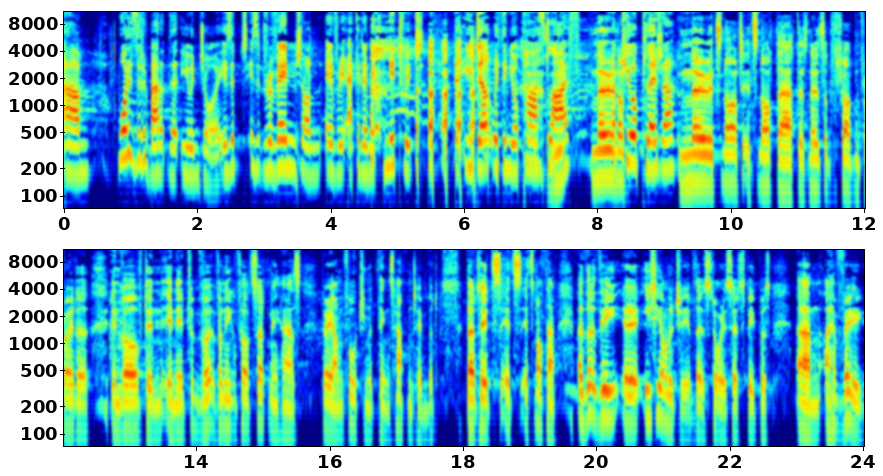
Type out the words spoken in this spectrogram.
Um, what is it about it that you enjoy? Is it is it revenge on every academic nitwit that you dealt with in your past life? No, a not- pure pleasure. No, it's not. It's not that. There's no sort of Schadenfreude involved in, in it. Von Igelfeld certainly has very unfortunate things happen to him, but, but it's, it's, it's not that. Uh, the the uh, etiology of those stories, so to speak, was um, I have a very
